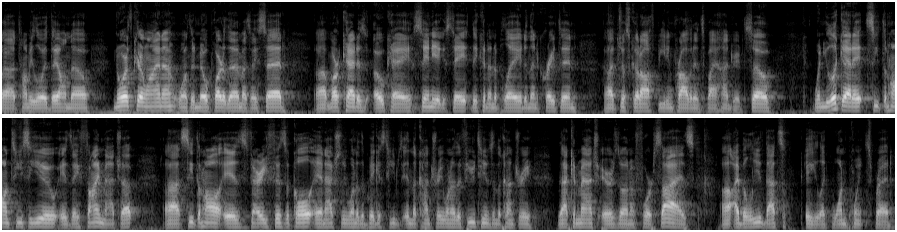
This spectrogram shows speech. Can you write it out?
uh, Tommy Lloyd, they all know. North Carolina, wanted no part of them, as I said. Uh, Marquette is okay. San Diego State, they couldn't have played. And then Creighton uh, just got off beating Providence by 100. So when you look at it, Seton Hall and TCU is a fine matchup. Uh, Seton Hall is very physical and actually one of the biggest teams in the country, one of the few teams in the country that can match Arizona for size. Uh, I believe that's a like one point spread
